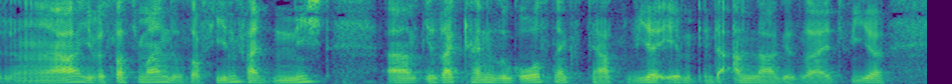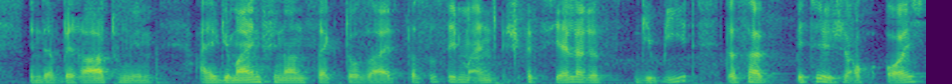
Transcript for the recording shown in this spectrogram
Ja, ihr wisst, was ich meine. Das ist auf jeden Fall nicht. Ähm, ihr seid keine so großen Experten, wie ihr eben in der Anlage seid, wie ihr in der Beratung im allgemeinen Finanzsektor seid. Das ist eben ein spezielleres Gebiet. Deshalb bitte ich auch euch,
